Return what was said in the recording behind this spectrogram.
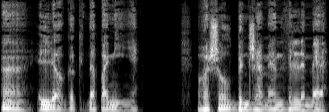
«А, легок на помине!» Вошел Бенджамен Вильяме.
